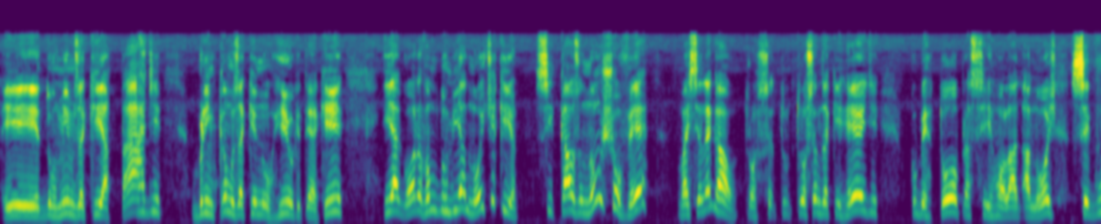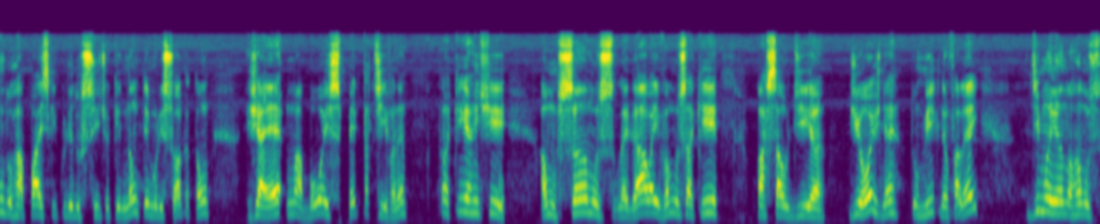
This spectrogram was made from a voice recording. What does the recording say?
e dormimos aqui à tarde, brincamos aqui no rio que tem aqui e agora vamos dormir à noite aqui, ó. Se caso não chover, vai ser legal. Trouxe, trouxemos aqui rede, cobertor para se enrolar à noite. Segundo o rapaz que cuida do sítio aqui, não tem muriçoca, então já é uma boa expectativa, né? Então aqui a gente almoçamos, legal, aí vamos aqui passar o dia de hoje, né? Dormir, que nem eu falei. De manhã nós vamos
